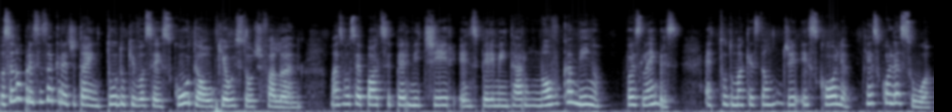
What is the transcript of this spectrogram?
Você não precisa acreditar em tudo que você escuta ou o que eu estou te falando mas você pode se permitir experimentar um novo caminho, pois lembre-se, é tudo uma questão de escolha, e a escolha é sua.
